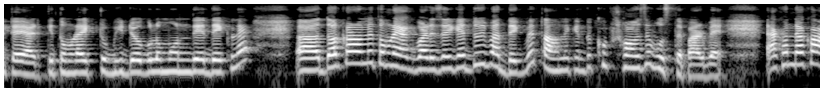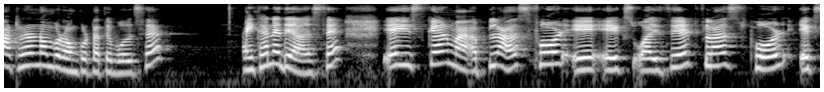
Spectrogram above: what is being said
এটাই আর কি। তোমরা একটু ভিডিওগুলো মন দিয়ে দেখলে। দরকার হলে তোমরা একবারের জায়গায় দুইবার দেখবে, তাহলে কিন্তু খুব সহজে বুঝতে পারবে। এখন দেখো আঠারো নম্বর অঙ্কটাতে বলছে, এখানে দেওয়া আছে A square plus four A X Y Z plus four X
